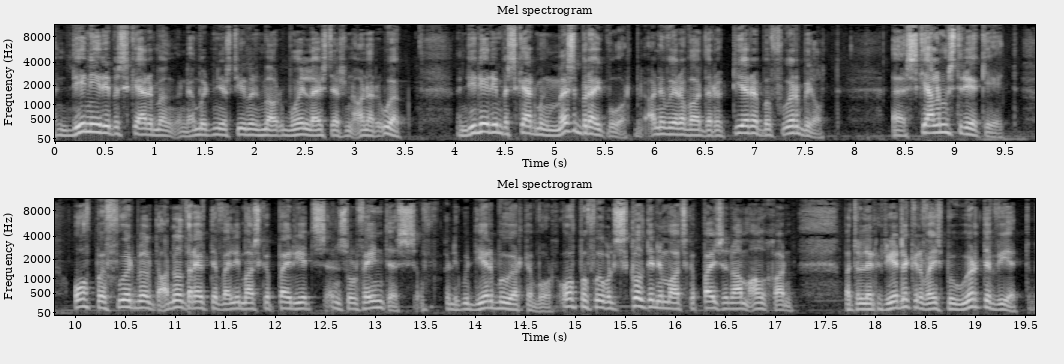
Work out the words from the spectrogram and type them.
Indien hierdie beskerming, nou moet meneer Stevens maar mooi luister en ander ook. Indien hierdie beskerming misbruik word, met ander woorde waar direkteure byvoorbeeld 'n skelmstreek het of byvoorbeeld handel dryf terwyl die maatskappy reeds insolvent is of gelikwideer behoort te word of byvoorbeeld skuld in die maatskappy se naam aangaan wat hulle redelikerwys behoort te weet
